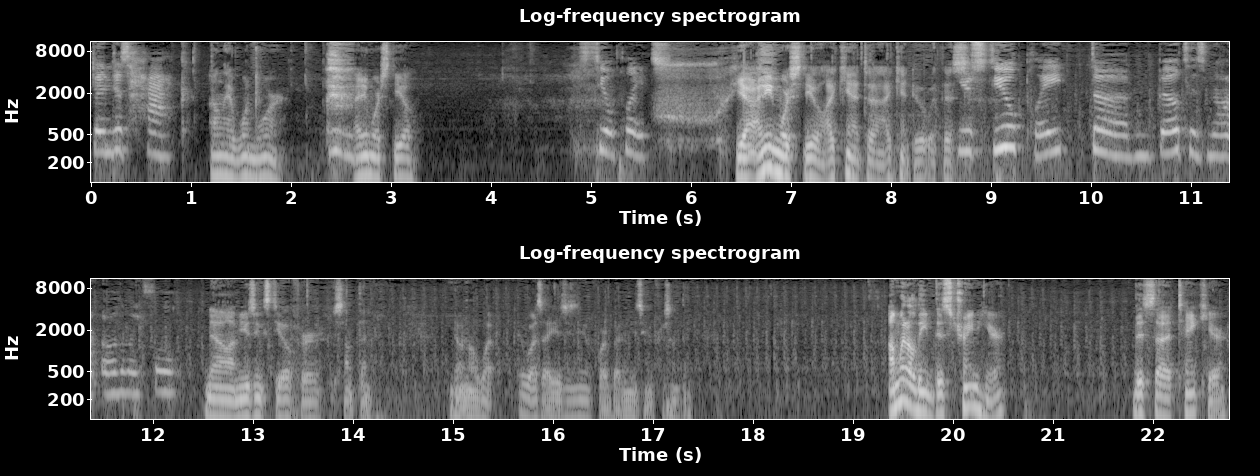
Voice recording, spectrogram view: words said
Then just hack I only have one more. I need more steel. steel plates. Yeah, I need more steel. I can't. Uh, I can't do it with this. Your steel plate, the belt is not all the way full. No, I'm using steel for something. I don't know what it was I was using it for, but I'm using it for something. I'm gonna leave this train here, this uh, tank here,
